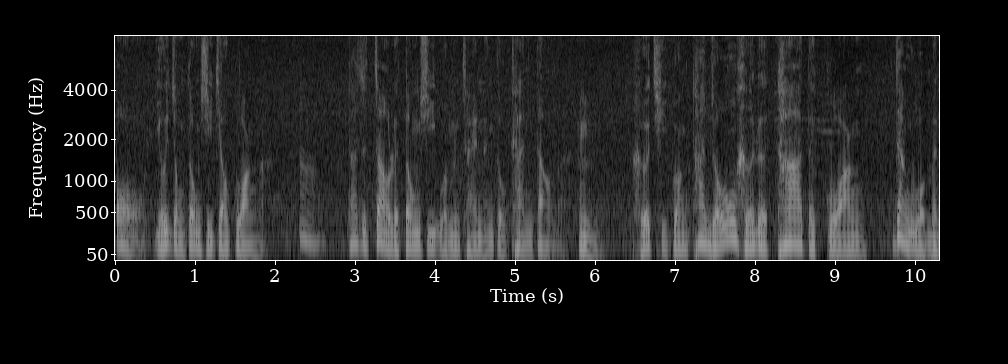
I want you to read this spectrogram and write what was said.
哦，有一种东西叫光啊。嗯。它是照了东西，我们才能够看到嘛。嗯，何其光，它融合了它的光，让我们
